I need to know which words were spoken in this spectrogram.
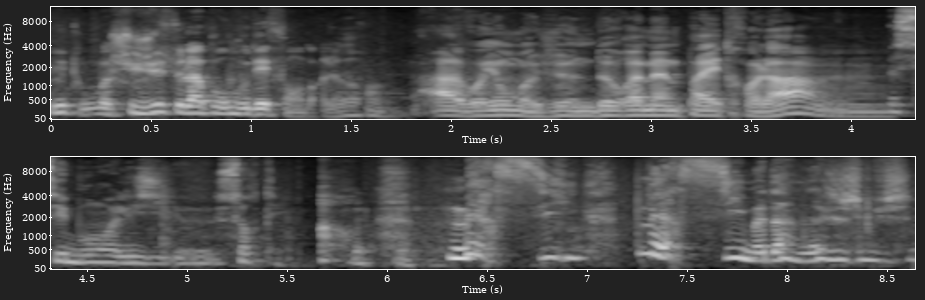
du tout. Moi, je suis juste là pour vous défendre, alors. Ah, voyons, moi, je ne devrais même pas être là. C'est bon, allez-y, euh, sortez. Merci, merci, madame la juge.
